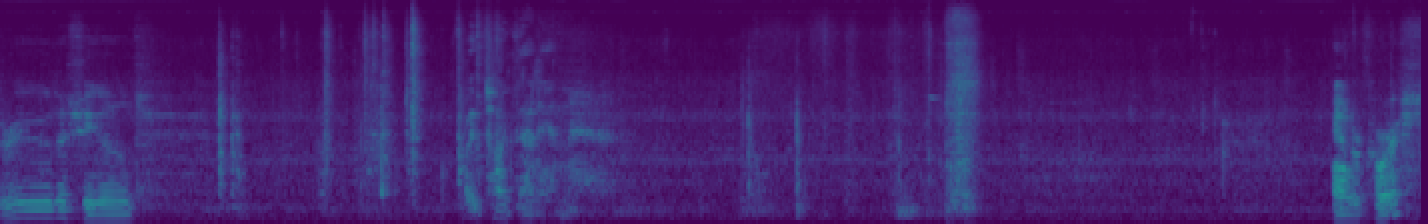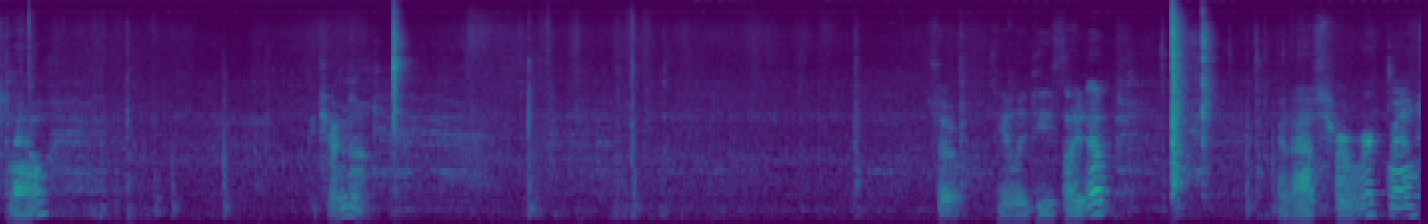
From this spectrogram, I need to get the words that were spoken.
through the shield, we plug that in. And of course, now, we turn it on. So, the LEDs light up. It asks for a workbench.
